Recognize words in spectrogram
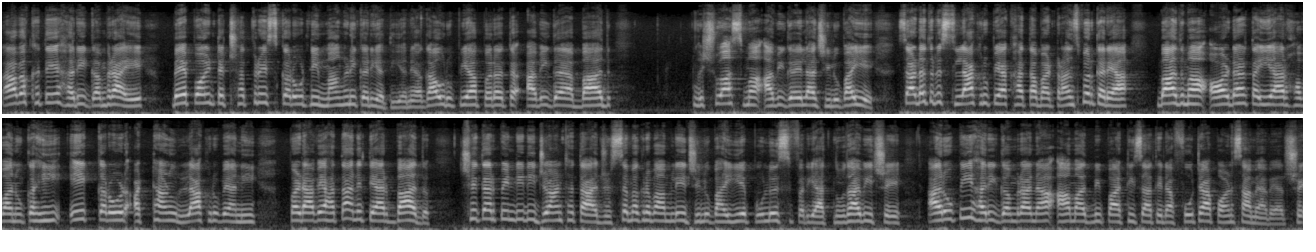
આ વખતે હરિ ગમરાએ બે પોઈન્ટ છત્રીસ કરોડની માંગણી કરી હતી અને અગાઉ રૂપિયા પરત આવી ગયા બાદ વિશ્વાસમાં આવી ગયેલા જીલુભાઈએ સાડત્રીસ લાખ રૂપિયા ખાતામાં ટ્રાન્સફર કર્યા. બાદમાં ઓર્ડર તૈયાર હોવાનું કહી એક કરોડ અઠ્ઠાણું લાખ રૂપિયાની પડાવ્યા હતા અને ત્યારબાદ છેતરપિંડીની જાણ થતાં જ સમગ્ર મામલે જીલુભાઈએ પોલીસ ફરિયાદ નોંધાવી છે. આરોપી હરિગમરાના આમ આદમી પાર્ટી સાથેના ફોટા પણ સામે આવ્યા છે.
